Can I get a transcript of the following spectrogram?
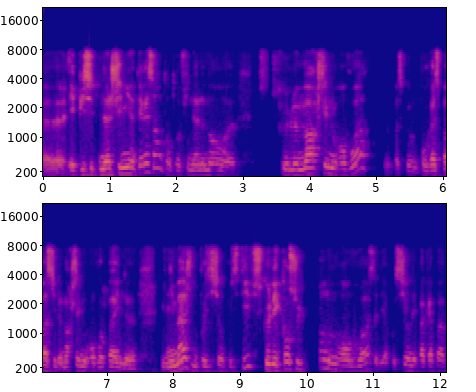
Euh, et puis c'est une alchimie intéressante entre finalement euh, ce que le marché nous renvoie, parce qu'on ne progresse pas si le marché ne nous renvoie pas une, une image, une position positive, ce que les consultants nous renvoient, c'est-à-dire que si on n'est pas capable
